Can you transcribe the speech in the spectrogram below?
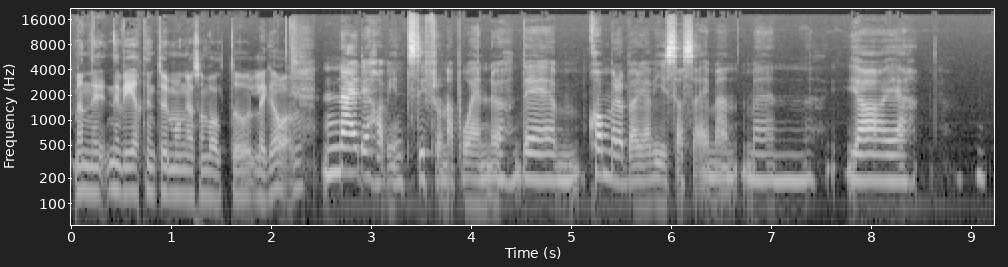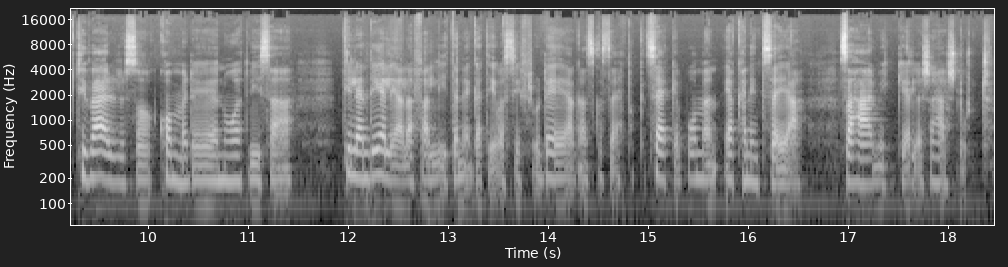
Men ni, ni, vet inte hur många som valt att lägga av? Nej, det har vi inte siffrorna på ännu. Det kommer att börja visa sig, men, men jag är, tyvärr så kommer det nog att visa till en del i alla fall lite negativa siffror. Det är jag ganska säker på, men jag kan inte säga så här mycket eller så här stort.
